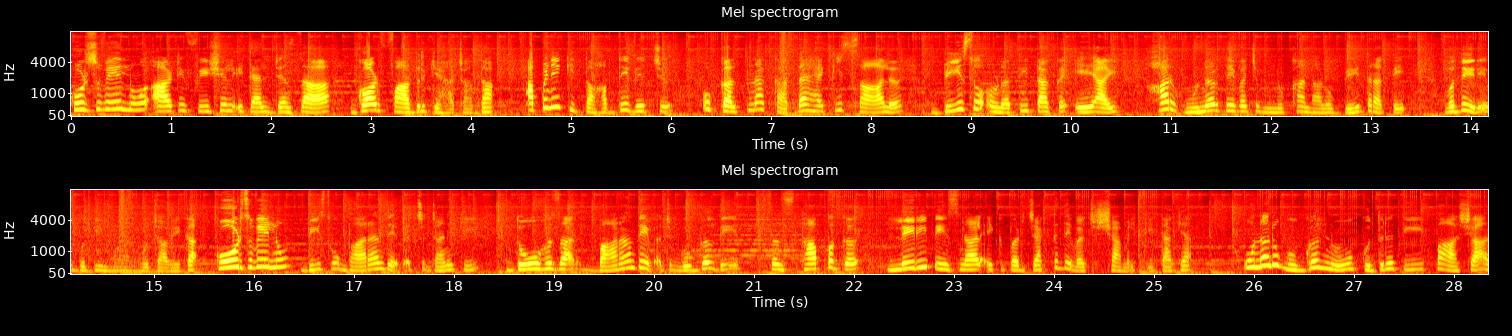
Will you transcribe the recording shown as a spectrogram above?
ਕੁਰਸਵੇਲ ਨੂੰ ਆਰਟੀਫੀਸ਼ੀਅਲ ਇੰਟੈਲੀਜੈਂਸ ਦਾ ਗॉडਫਾਦਰ ਕਿਹਾ ਜਾਂਦਾ। ਆਪਣੀ ਕਿਤਾਬ ਦੇ ਵਿੱਚ ਉਹ ਕਲਪਨਾ ਕਰਦਾ ਹੈ ਕਿ ਸਾਲ 2029 ਤੱਕ AI ਹਰ ਹੁਨਰ ਦੇ ਵਿੱਚ ਮਨੁੱਖਾਂ ਨਾਲੋਂ ਬਿਹਤਰ ਅਤੇ ਵਧੇਰੇ ਬੁੱਧੀਮਾਨ ਹੋ ਜਾਵੇਗਾ। ਕੋਰਸਵੇਲ ਨੂੰ 2012 ਦੇ ਵਿੱਚ ਜਾਣੀ ਕਿ 2012 ਦੇ ਵਿੱਚ ਗੂਗਲ ਦੇ ਸੰਸਥਾਪਕ ਲੇਰੀ ਪੇਜ ਨਾਲ ਇੱਕ ਪ੍ਰੋਜੈਕਟ ਦੇ ਵਿੱਚ ਸ਼ਾਮਿਲ ਕੀਤਾ ਗਿਆ। ਉਹਨਾਂ ਨੂੰ ਗੂਗਲ ਨੂੰ ਕੁਦਰਤੀ ਭਾਸ਼ਾ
